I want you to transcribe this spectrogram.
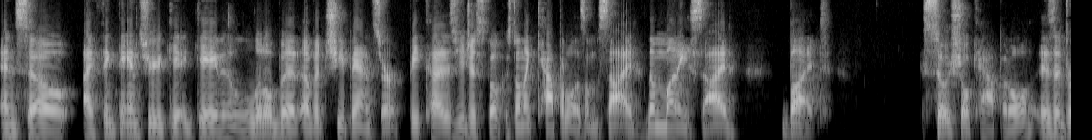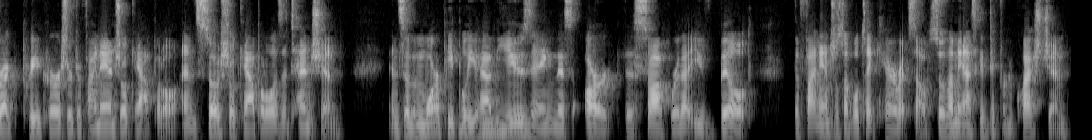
And so I think the answer you gave is a little bit of a cheap answer because you just focused on the capitalism side, the money side. But social capital is a direct precursor to financial capital, and social capital is attention. And so the more people you have mm-hmm. using this art, this software that you've built, the financial stuff will take care of itself. So let me ask a different question.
